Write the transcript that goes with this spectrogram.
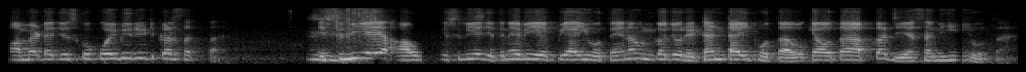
फॉर्मेट है जिसको कोई भी रीड कर सकता है। इसलिए इसलिए जितने भी एपीआई होते हैं ना उनका जो रिटर्न टाइप होता है वो क्या होता है? आपका जेएसएन ही होता है।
